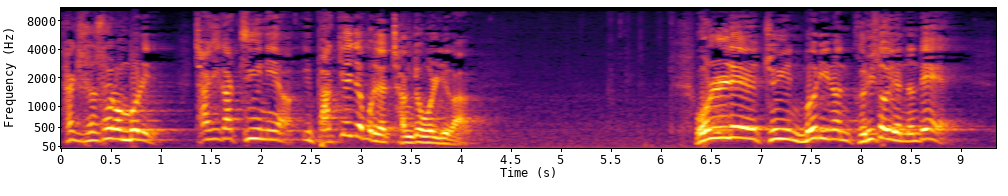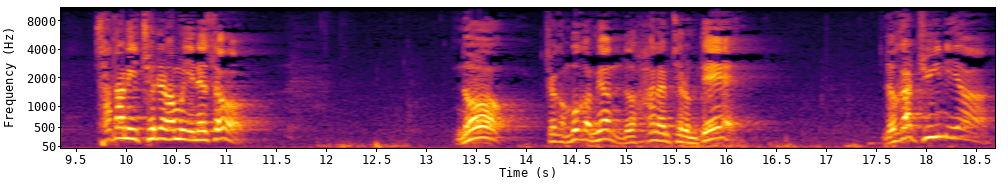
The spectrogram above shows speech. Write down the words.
자기 스스로 머리, 자기가 주인이야. 이 바뀌어져 버려요, 창조 원리가. 원래 주인 머리는 그리스도였는데 사탄이 출현함으로 인해서 너 저거 먹으면 너 하나님처럼 돼. 너가 주인이야.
